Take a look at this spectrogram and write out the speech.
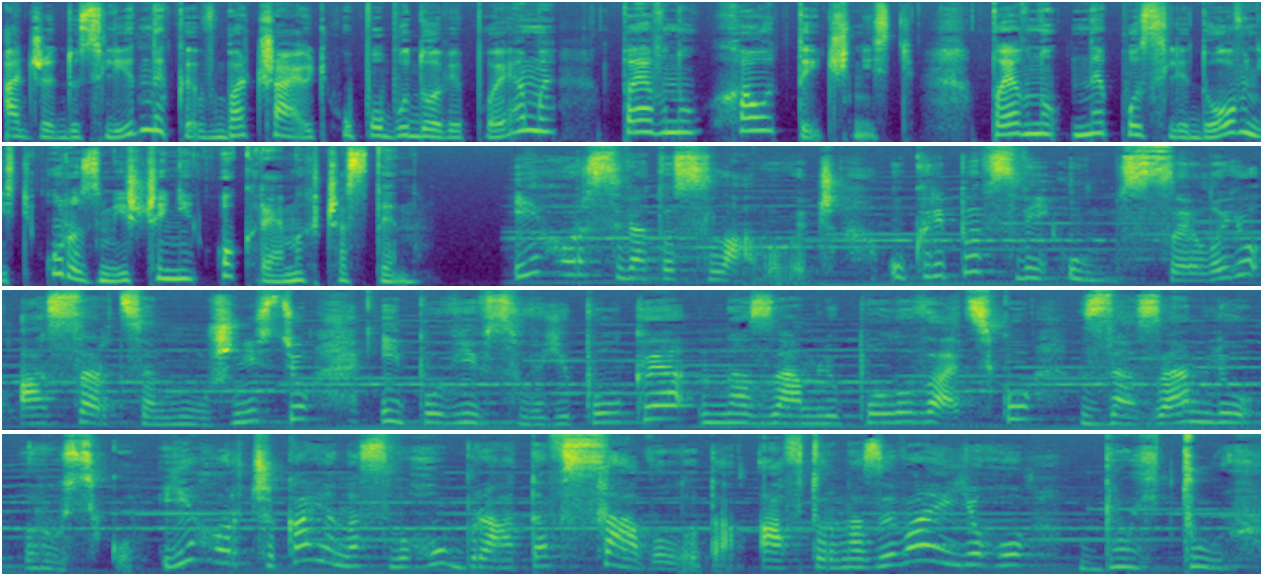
Адже дослідники вбачають у побудові поеми певну хаотичність, певну непослідовність у розміщенні окремих частин. Ігор Святославович укріпив свій ум силою, а серце мужністю і повів свої полки на землю половецьку за землю руську. Ігор чекає на свого брата Всаволода. Автор називає його Буйтур.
